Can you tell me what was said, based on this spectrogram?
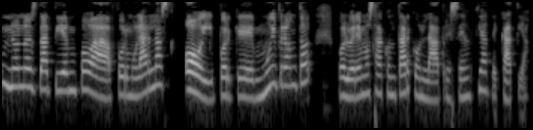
no nos da tiempo a formularlas hoy, porque muy pronto volveremos a contar con la presencia de Katia.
